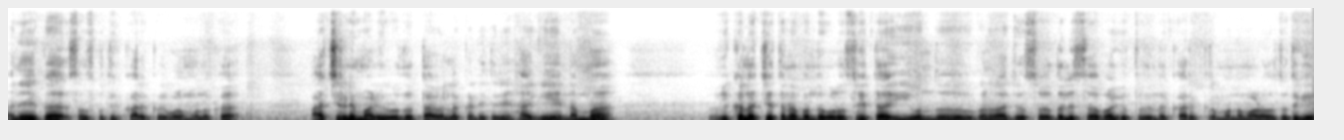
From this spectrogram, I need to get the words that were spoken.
ಅನೇಕ ಸಾಂಸ್ಕೃತಿಕ ಕಾರ್ಯಕ್ರಮಗಳ ಮೂಲಕ ಆಚರಣೆ ಮಾಡಿರುವುದು ತಾವೆಲ್ಲ ಕಂಡಿದ್ದೀರಿ. ಹಾಗೆಯೇ ನಮ್ಮ ವಿಕಲಚೇತನ ಬಂಧುಗಳು ಸಹಿತ ಈ ಒಂದು ಗಣರಾಜ್ಯೋತ್ಸವದಲ್ಲಿ ಸಹಭಾಗಿತ್ವದಿಂದ ಕಾರ್ಯಕ್ರಮವನ್ನು ಮಾಡುವ ಜೊತೆಗೆ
